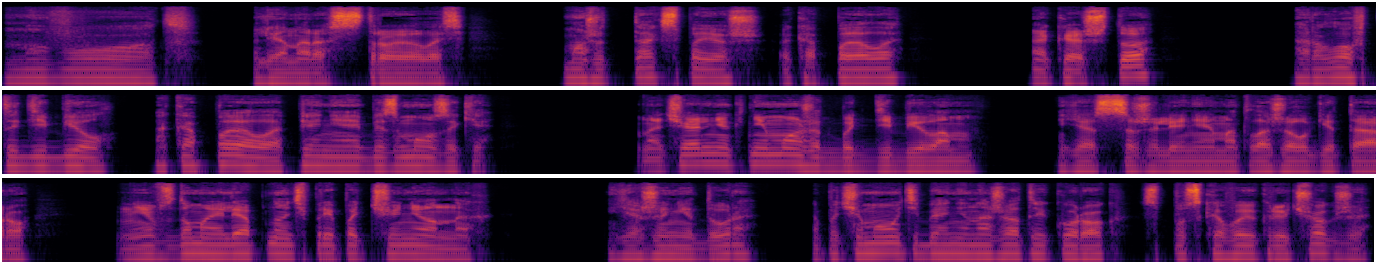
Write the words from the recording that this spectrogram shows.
«Ну вот», — Лена расстроилась. «Может, так споешь? Акапелла?» «Ака что?» «Орлов, ты дебил. Акапелла, пение без музыки». «Начальник не может быть дебилом». Я с сожалением отложил гитару. «Не вздумай ляпнуть при подчиненных. «Я же не дура. «А почему у тебя не нажатый курок? Спусковой крючок же?»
